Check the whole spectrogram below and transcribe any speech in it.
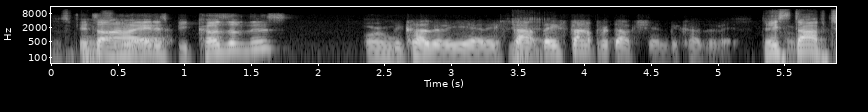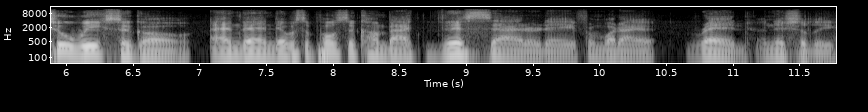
It's bullshit. on hiatus because of this? Or because of it. Yeah, they stopped Yeah. they stopped production because of it. They stopped two weeks ago, and then they were supposed to come back this Saturday, from what I read initially.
